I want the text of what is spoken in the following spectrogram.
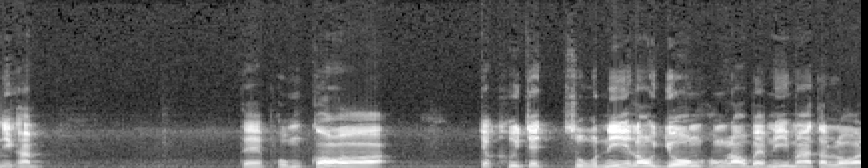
นี่ครับ แต่ผมก็จะคือจะสูตรนี้เราโยงของเราแบบนี้มาตลอด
